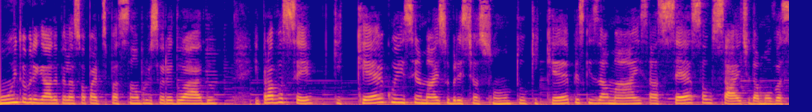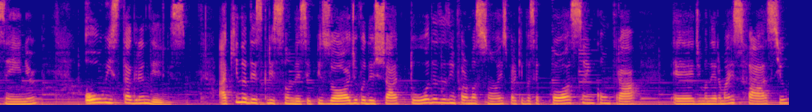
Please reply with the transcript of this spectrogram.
Muito obrigada pela sua participação, professor Eduardo. E para você que quer conhecer mais sobre este assunto, que quer pesquisar mais, acessa o site da Mova Senior ou o Instagram deles. Aqui na descrição desse episódio eu vou deixar todas as informações para que você possa encontrar é, de maneira mais fácil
